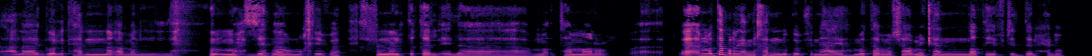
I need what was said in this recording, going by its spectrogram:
على قولك هالنغمة المحزنه والمخيفة. خلينا ننتقل إلى مؤتمر المؤتمر يعني خلينا نقول في النهاية مؤتمر شاومي كان لطيف جدا حلو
